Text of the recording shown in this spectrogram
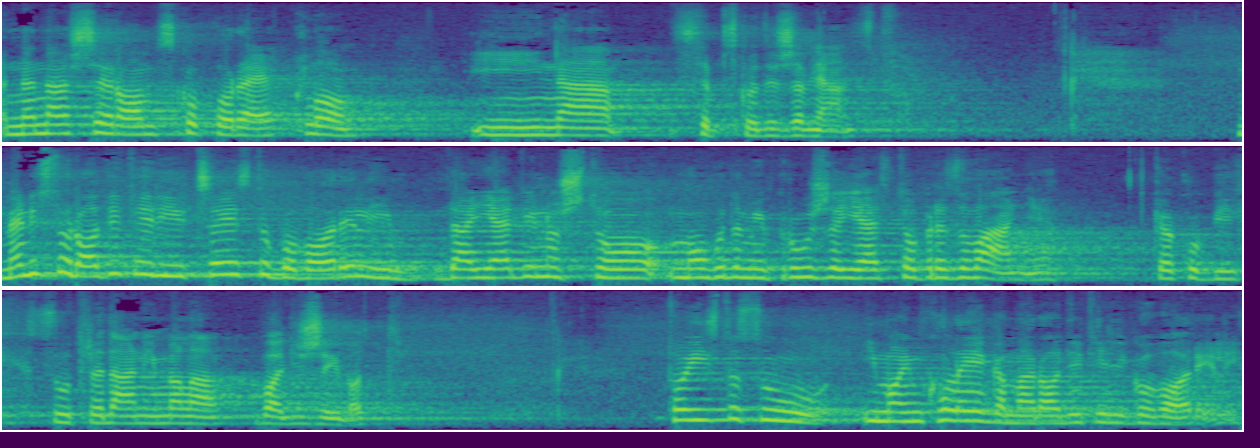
na naše romsko poreklo i na srpsko državljanstvo. Meni su roditelji često govorili da jedino što mogu da mi pruže jeste obrazovanje, kako bih sutra dan imala bolji život. To isto su i mojim kolegama roditelji govorili.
